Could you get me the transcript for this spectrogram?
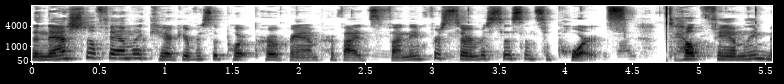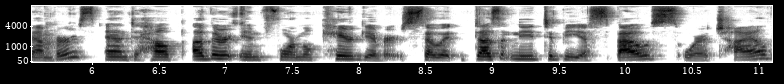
The National Family Caregiver Support Program provides funding for services and supports to help family members and to help other informal caregivers. So it doesn't need to be a spouse or a child,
